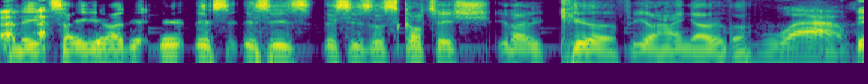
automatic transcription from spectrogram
and he'd say, you know, "Th- th- this this is this is a Scottish, you know, cure for your hangover. Wow.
